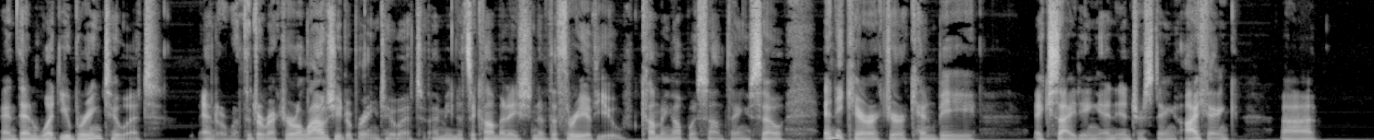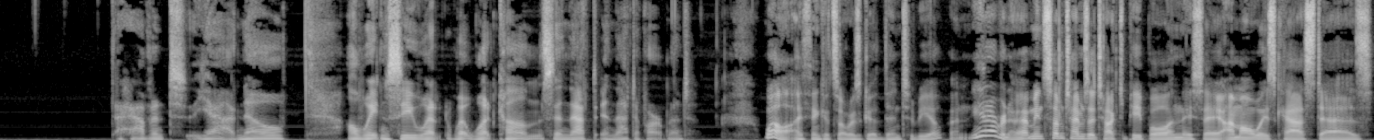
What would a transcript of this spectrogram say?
and then what you bring to it and or what the director allows you to bring to it. I mean it's a combination of the three of you coming up with something. So any character can be exciting and interesting i think. Uh, i haven't yeah no. I'll wait and see what what what comes in that in that department. Well, I think it's always good then to be open. You never know. I mean, sometimes I talk to people and they say, I'm always cast as,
